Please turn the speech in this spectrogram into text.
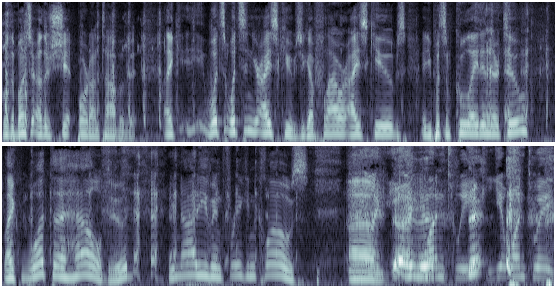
with a bunch of other shit poured on top of it. Like, what's what's in your ice cubes? You got flour ice cubes, and you put some Kool Aid in there too. Like, what the hell, dude? You're not even freaking close. Um, you get one tweak. You get one tweak.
